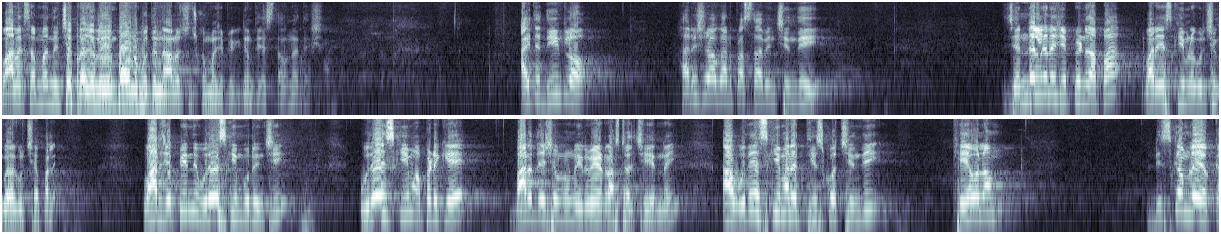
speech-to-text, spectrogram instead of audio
వాళ్ళకి సంబంధించే ప్రజలు ఏం భావన బుద్ధిని ఆలోచించుకోమని చెప్పి విజ్ఞప్తి చేస్తా ఉన్నా అధ్యక్ష. అయితే దీంట్లో హరీష్ రావు గారు ప్రస్తావించింది జనరల్గానే చెప్పిండు తప్ప వారి ఏ స్కీమ్ల గురించి ఇంకో గురించి చెప్పలే. వారు చెప్పింది ఉదయ స్కీమ్ గురించి. ఉదయ స్కీమ్ అప్పటికే భారతదేశంలో ఉన్న ఇరవై ఏడు రాష్ట్రాలు చేరినాయి. ఆ ఉదయ స్కీమ్ అనేది తీసుకొచ్చింది కేవలం డిస్కంల యొక్క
